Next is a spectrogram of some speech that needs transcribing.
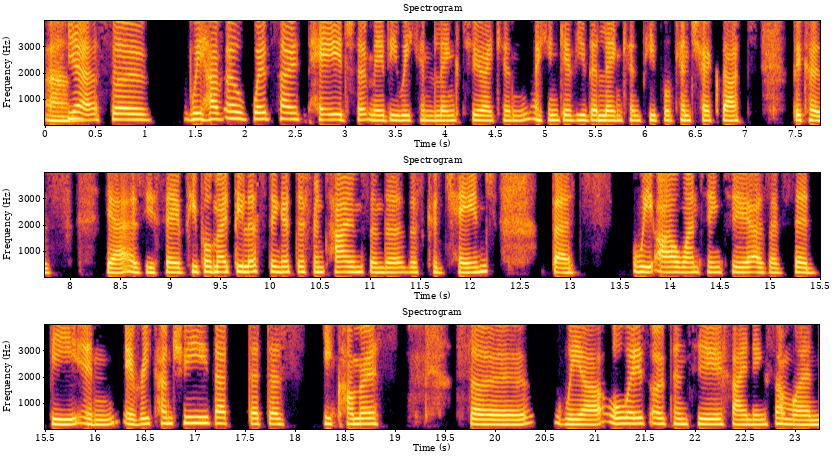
Um, yeah. So we have a website page that maybe we can link to. I can, I can give you the link and people can check that because yeah, as you say, people might be listening at different times and the, this could change, but we are wanting to, as I've said, be in every country that, that does e-commerce. So we are always open to finding someone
